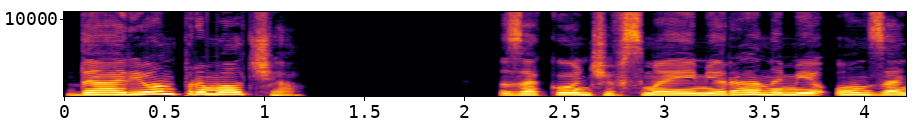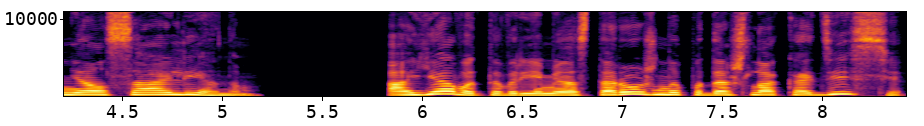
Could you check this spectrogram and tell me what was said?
Да Орион промолчал. Закончив с моими ранами, он занялся Оленом, а я в это время осторожно подошла к Одессе,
